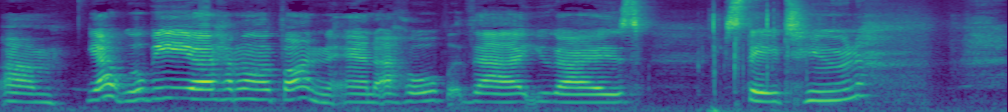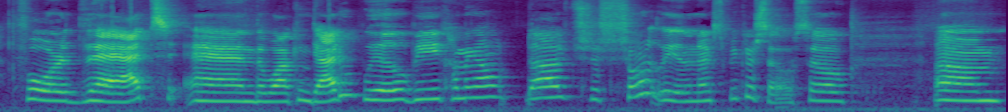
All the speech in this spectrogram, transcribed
um, yeah, we'll be uh, having a lot of fun, and I hope that you guys stay tuned for that. And The Walking Dead will be coming out uh, shortly in the next week or so. So, um,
